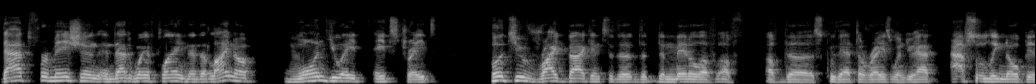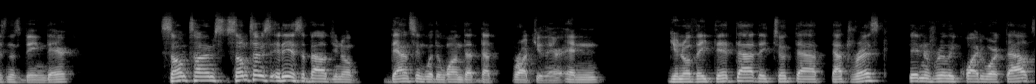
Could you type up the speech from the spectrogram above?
that formation and that way of playing and the lineup won you eight eight straight, put you right back into the the, the middle of, of of the Scudetto race when you had absolutely no business being there. Sometimes, sometimes it is about you know dancing with the one that that brought you there, and you know they did that. They took that that risk. Didn't really quite work out.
